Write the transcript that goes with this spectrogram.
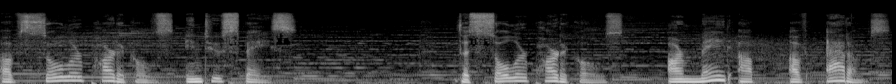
of solar particles into space. The solar particles are made up of atoms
